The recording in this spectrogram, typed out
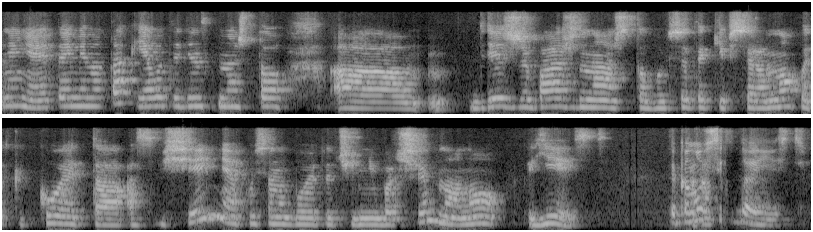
Не, не, это именно так. Я вот единственное, что э, здесь же важно, чтобы все-таки все равно хоть какое-то освещение, пусть оно будет очень небольшим, но оно есть. Так оно Потому... всегда есть.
